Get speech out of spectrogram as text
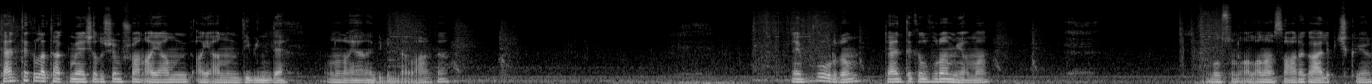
Tentacle'a takmaya çalışıyorum şu an ayağımın ayağının dibinde. Onun ayağının dibinde vardı. E, vurdum. Tentacle vuramıyor ama. Boss'un alan hasarı galip çıkıyor.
